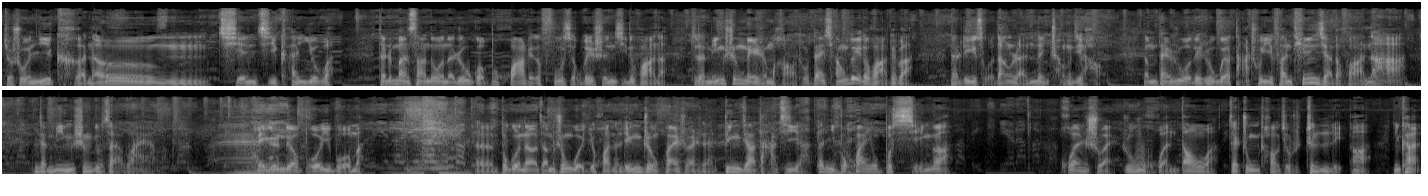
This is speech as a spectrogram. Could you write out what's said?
就说你可能前景堪忧啊。但是曼萨诺呢，如果不化这个腐朽为神奇的话呢，对他名声没什么好处。带强队的话，对吧？那理所当然的，你成绩好。那么带弱队，如果要打出一番天下的话，那你的名声就在外了。每个人都要搏一搏嘛。呃，不过呢，咱们中国有句话呢，临阵换帅是在兵家大忌啊。但你不换又不行啊。换帅如换刀啊，在中超就是真理啊！你看，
